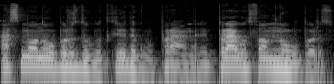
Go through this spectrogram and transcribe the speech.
аз мога много бързо да го открия да го правя. Нали? Правя го това много бързо.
